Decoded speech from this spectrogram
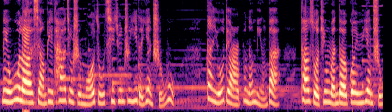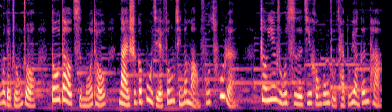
领悟了，想必他就是魔族七君之一的燕池雾，但有点不能明白，他所听闻的关于燕池雾的种种，都到此魔头乃是个不解风情的莽夫粗人，正因如此，姬恒公主才不愿跟他，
